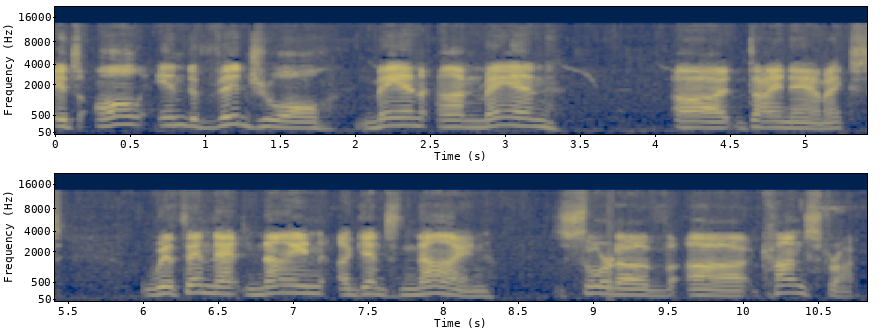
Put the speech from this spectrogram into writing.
It's all individual man on man dynamics within that nine against nine sort of uh, construct.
